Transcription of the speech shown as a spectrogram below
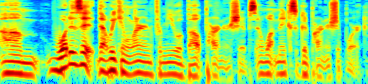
um, what is it that we can learn from you about partnerships and what makes a good partnership work?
